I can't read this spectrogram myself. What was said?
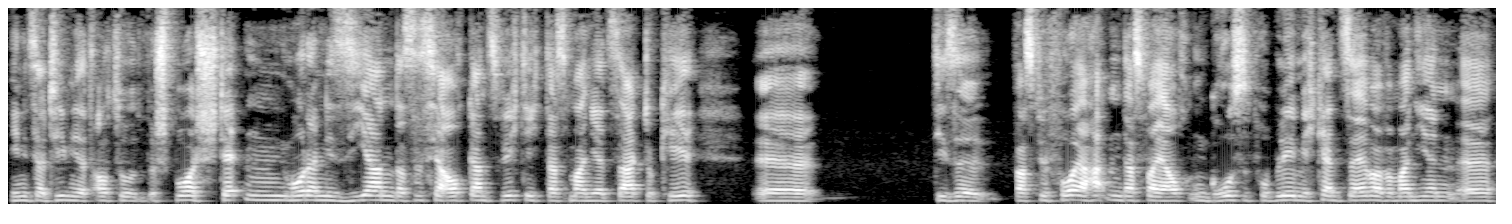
Initiativen jetzt auch zu Sportstätten modernisieren. Das ist ja auch ganz wichtig, dass man jetzt sagt, okay, äh, diese, was wir vorher hatten, das war ja auch ein großes Problem. Ich kenne es selber, wenn man hier in äh,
